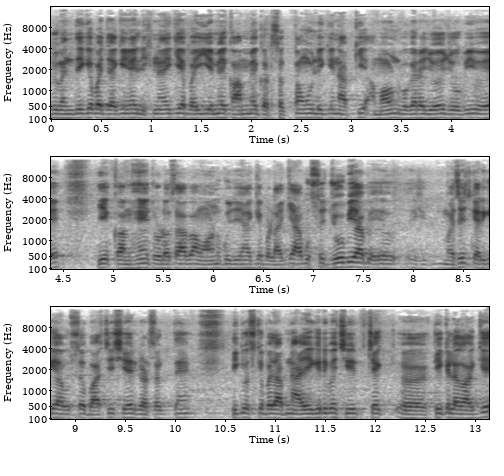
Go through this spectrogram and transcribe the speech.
उस बंदे के पास जाके यहाँ लिखना है कि भाई ये मैं काम मैं कर सकता हूँ, लेकिन आपकी अमाउंट वगैरह जो है, जो भी है, ये कम है, थोड़ा सा आप अमाउंट को जो यहाँ के बढ़ा के आप उससे जो भी आप मैसेज करके आप उससे बातचीत शेयर कर सकते हैं, ठीक है? उसके बाद आपने आई एग्री में चेक टिक लगा के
